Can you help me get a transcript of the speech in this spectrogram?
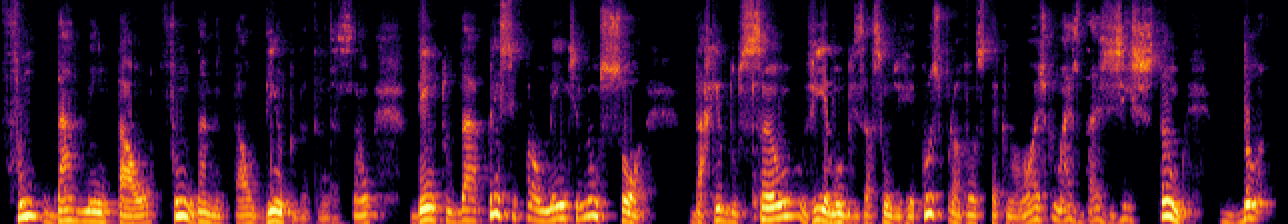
fundamental, fundamental dentro da transição, dentro da, principalmente, não só da redução via mobilização de recursos para o avanço tecnológico, mas da gestão do,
